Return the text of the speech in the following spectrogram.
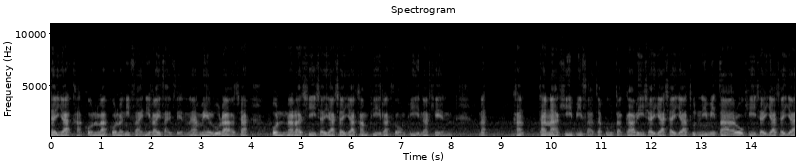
ชัยยะคะคนละคนละนิสัยนิไรสายเสนนะเมรุราชะพลนราชีชัยยะชัยยะคัมภีรโสมพีนะเขน นะทนาคีปีศาจภูตการีชัยยะชัยยะทุนนิมิตาโรคีชัยยะชัยยะ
